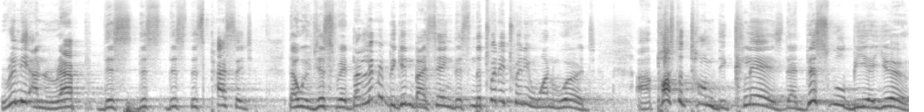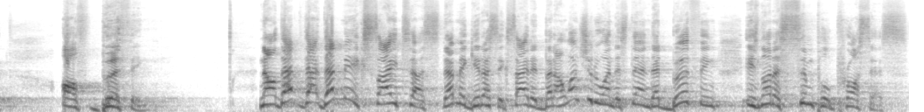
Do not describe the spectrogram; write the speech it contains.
really unwrap this, this, this, this passage that we've just read. But let me begin by saying this. In the 2021 word, uh, Pastor Tom declares that this will be a year of birthing. Now, that, that, that may excite us, that may get us excited, but I want you to understand that birthing is not a simple process.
